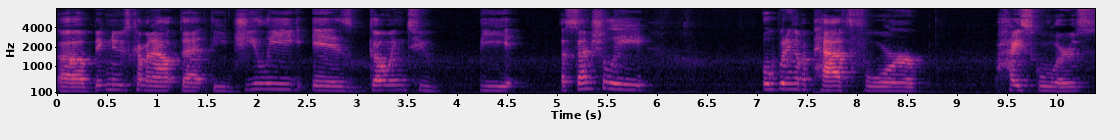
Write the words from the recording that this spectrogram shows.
uh, big news coming out that the G League is going to be essentially opening up a path for high schoolers,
